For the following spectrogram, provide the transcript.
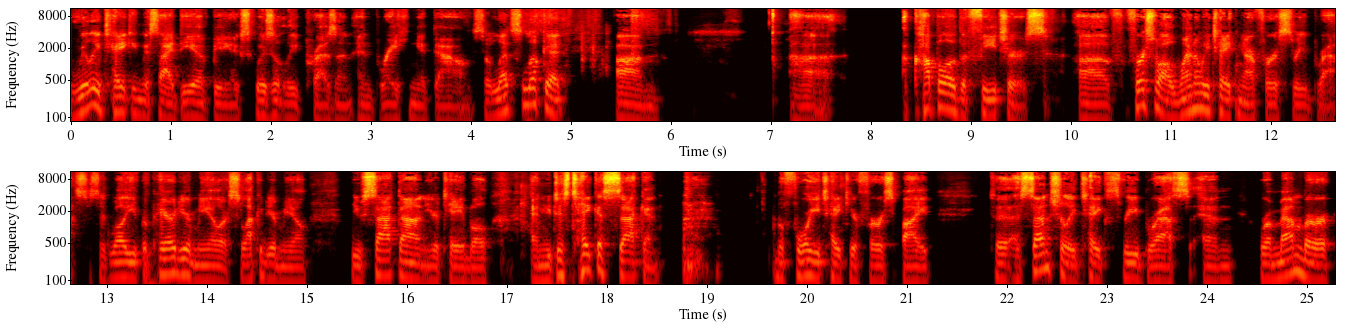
really taking this idea of being exquisitely present and breaking it down. So let's look at um, uh, a couple of the features of, first of all, when are we taking our first three breaths? It's like, well, you prepared your meal or selected your meal, you sat down at your table, and you just take a second before you take your first bite to essentially take three breaths and remember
